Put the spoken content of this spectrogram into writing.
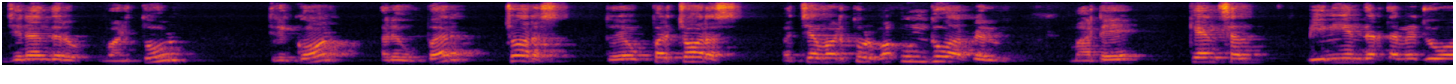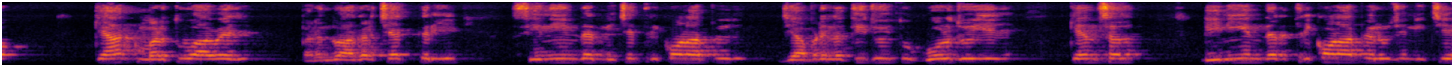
જેના અંદર વર્તુળ, ત્રિકોણ અને ઉપર ચોરસ. તો એ ઉપર ચોરસ, વચ્ચે વર્તુળ ઊંધું આપેલું માટે કેન્સલ બી ની અંદર તમે જુઓ, ક્યાંક મળતું આવે છે. પરંતુ આગળ ચેક કરીએ. સી ની અંદર નીચે ત્રિકોણ આપ્યું છે. જે આપણે નથી જોઈતું, ગોળ જોઈએ કેન્સલ ડી ની અંદર ત્રિકોણ આપેલું છે નીચે.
